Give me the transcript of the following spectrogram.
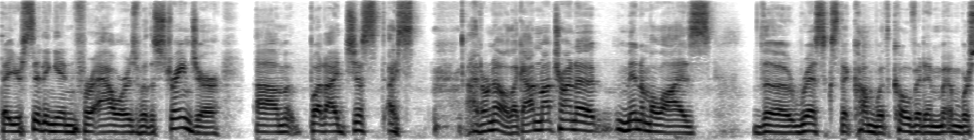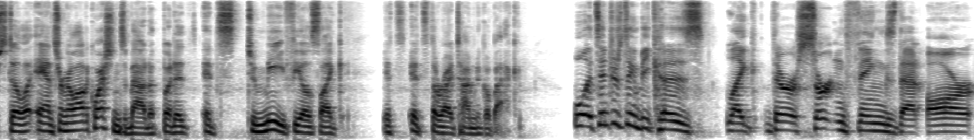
that you're sitting in for hours with a stranger. Um, but I just, I, I don't know. Like, I'm not trying to minimalize the risks that come with COVID, and, and we're still answering a lot of questions about it. But it, it's to me feels like it's it's the right time to go back. Well, it's interesting because like there are certain things that are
